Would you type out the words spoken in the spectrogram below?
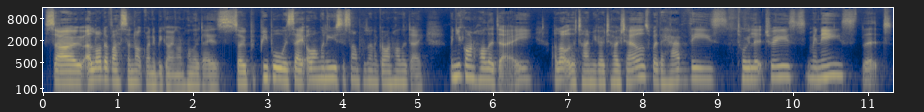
So a lot of us are not going to be going on holidays. So people always say, "Oh, I'm going to use the samples when I go on holiday." When you go on holiday, a lot of the time you go to hotels where they have these toiletries, minis that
